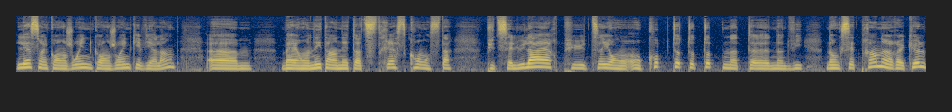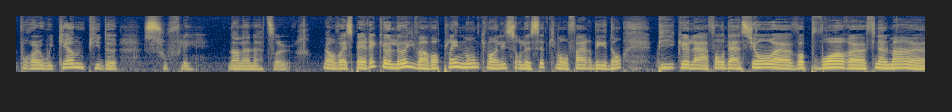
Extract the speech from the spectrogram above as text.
laisse un conjoint, une conjointe qui est violente, euh, ben on est en état de stress constant. Plus de cellulaire, puis tu sais, on, on coupe toute, toute, notre, euh, notre vie. Donc, c'est de prendre un recul pour un week-end, puis de souffler dans la nature. Ben, on va espérer que là, il va y avoir plein de monde qui vont aller sur le site, qui vont faire des dons, puis que la Fondation euh, va pouvoir euh, finalement euh,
